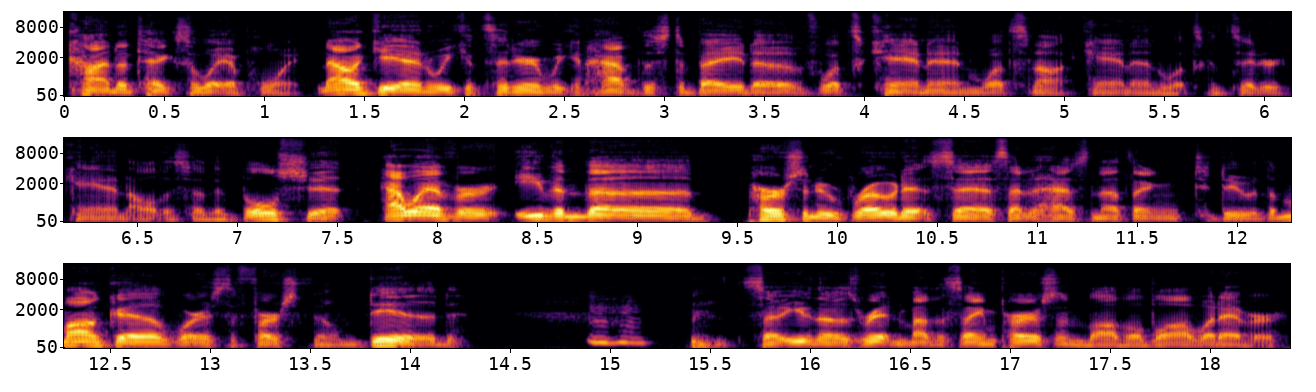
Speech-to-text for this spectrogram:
kind of takes away a point. Now again, we can sit here and we can have this debate of what's canon, what's not canon, what's considered canon, all this other bullshit. However, even the person who wrote it says that it has nothing to do with the manga, whereas the first film did. Hmm So even though it was written by the same person, blah blah blah, whatever.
